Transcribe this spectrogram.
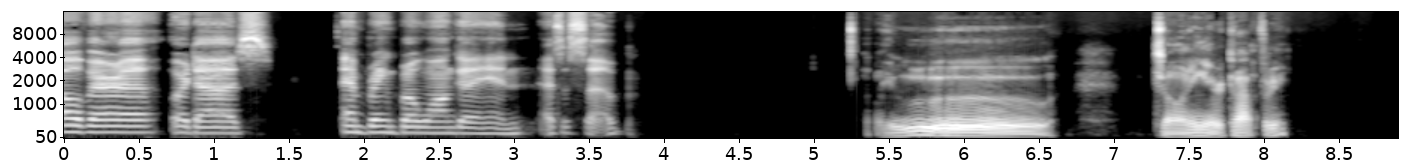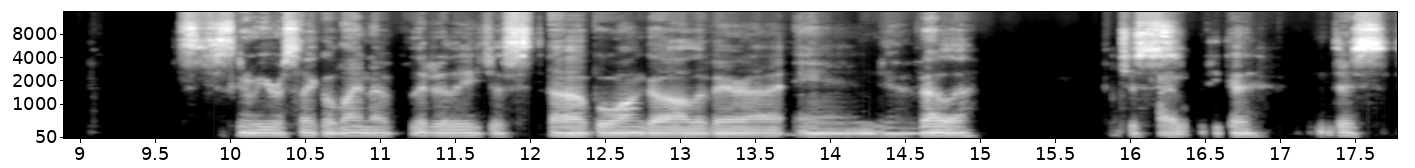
Olivera, Ordaz, and bring Bouanga in as a sub. Ooh. Tony, your top three? It's just gonna be a recycled lineup, literally just uh Bouanga, Olivera, and Vela. Just because there's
